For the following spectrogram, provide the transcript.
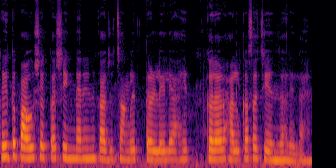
तर इथं पाहू शकता शेंगदाणे आणि काजू चांगले तळलेले आहेत. कलर हलकासा चेंज झालेला आहे.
